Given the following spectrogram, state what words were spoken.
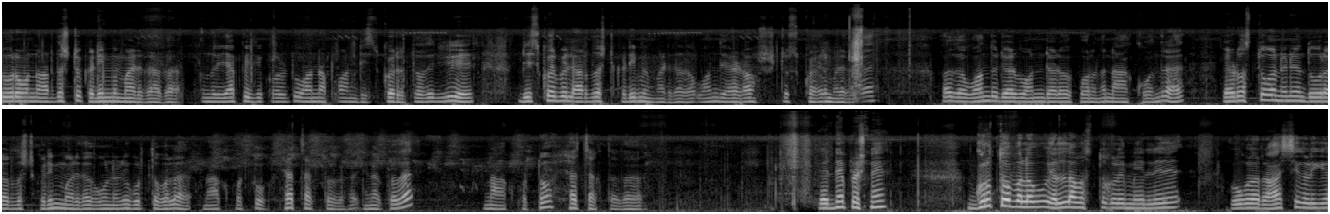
ದೂರವನ್ನು ಅರ್ಧಷ್ಟು ಕಡಿಮೆ ಮಾಡಿದಾಗ, ಅಂದರೆ F is equal to one upon D square ಇರ್ತದೆ. ಇಲ್ಲಿ ಡಿ ಸ್ಕ್ವೇರ್ ಬೆಲೆ ಅರ್ಧಷ್ಟು ಕಡಿಮೆ ಮಾಡಿದಾಗ, ಒಂದು, ಎರಡು ಅಂಶಷ್ಟು ಸ್ಕ್ವೇರ್ ಮಾಡಿದಾಗ ಆಗ ಒಂದು divide by one divide by four ಅಂದರೆ ನಾಲ್ಕು. ಅಂದರೆ ಎರಡು ವಸ್ತುಗಳ ನಡುವಿನ ದೂರ ಅರ್ಧಷ್ಟು ಕಡಿಮೆ ಮಾಡಿದಾಗ ಅವು ನಡುವೆ ಗುರುತ್ವ ಬಲ ನಾಲ್ಕು ಪಟ್ಟು ಹೆಚ್ಚಾಗ್ತದೆ. ಏನಾಗ್ತದೆ? ನಾಲ್ಕು ಪಟ್ಟು ಹೆಚ್ಚಾಗ್ತದೆ. ಎರಡನೇ ಪ್ರಶ್ನೆ, ಗುರುತ್ವ ಬಲವು ಎಲ್ಲ ವಸ್ತುಗಳ ಮೇಲೆ ಅವುಗಳ ರಾಶಿಗಳಿಗೆ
